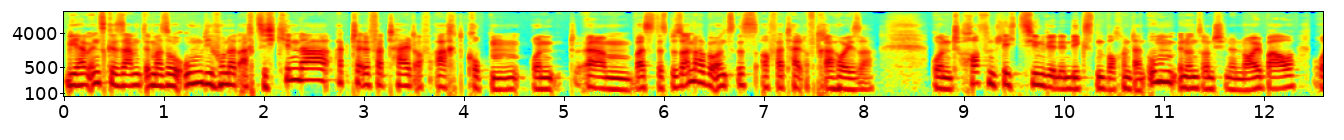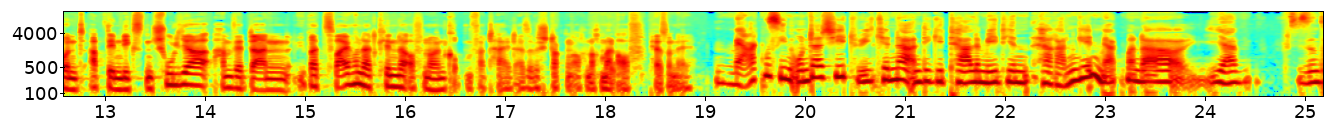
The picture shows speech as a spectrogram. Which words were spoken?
Wir haben insgesamt immer so um die 180 Kinder, aktuell verteilt auf acht Gruppen. Und ähm, was das Besondere bei uns ist, auch verteilt auf drei Häuser. Und hoffentlich ziehen wir in den nächsten Wochen dann um in unseren schönen Neubau. Und ab dem nächsten Schuljahr haben wir dann über 200 Kinder auf neun Gruppen verteilt. Also wir stocken auch nochmal auf personell. Merken Sie einen Unterschied, wie Kinder an digitale Medien herangehen? Merkt man da, ja, Sie sind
